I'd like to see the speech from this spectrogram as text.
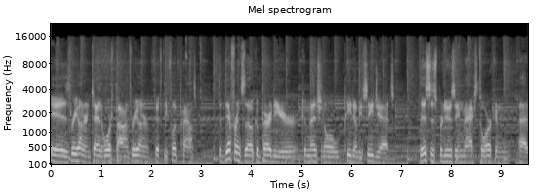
is 310 horsepower and 350 foot-pounds. The difference though compared to your conventional PWC jets, this is producing max torque and at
